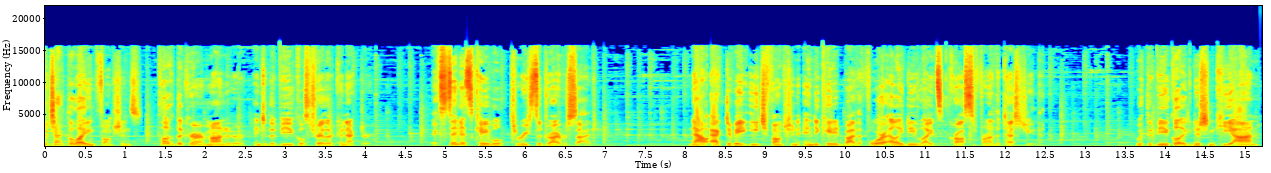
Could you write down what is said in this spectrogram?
To check the lighting functions, plug the current monitor into the vehicle's trailer connector. Extend its cable to reach the driver's side. Now activate each function indicated by the four LED lights across the front of the test unit. With the vehicle ignition key on,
